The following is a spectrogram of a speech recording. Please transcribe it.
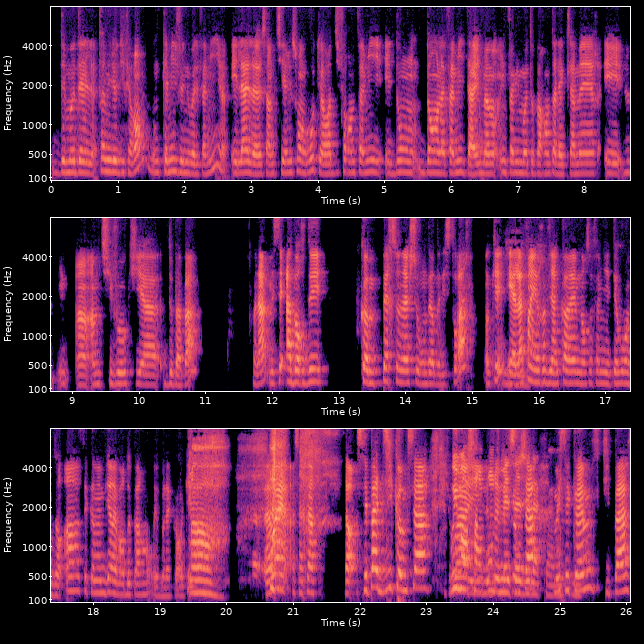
des modèles familiaux différents. Donc Camille veut une nouvelle famille. Et là, c'est un petit hérisson en gros qui aura différentes familles et dont dans la famille, tu as une, famille motoparentale avec la mère et un, petit veau qui a deux papas. Voilà, mais c'est abordé comme personnage secondaire de l'histoire, ok? Et à la fin, il revient quand même dans sa famille hétéro en disant Ah, c'est quand même bien d'avoir deux parents. Et bon, d'accord, ok. Ah. Euh, ouais, ça fait. Alors, c'est pas dit comme ça. Oui, mais enfin, le, le message est là. Mais c'est quand même ce qui passe,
